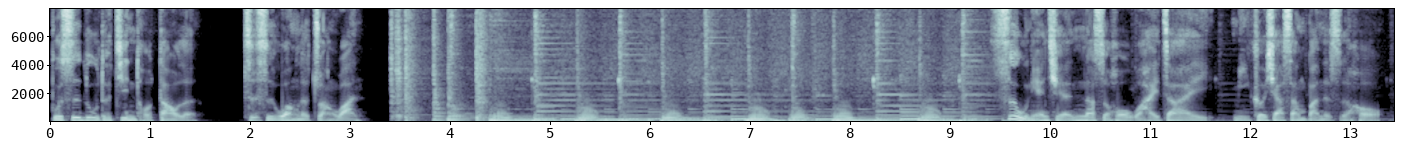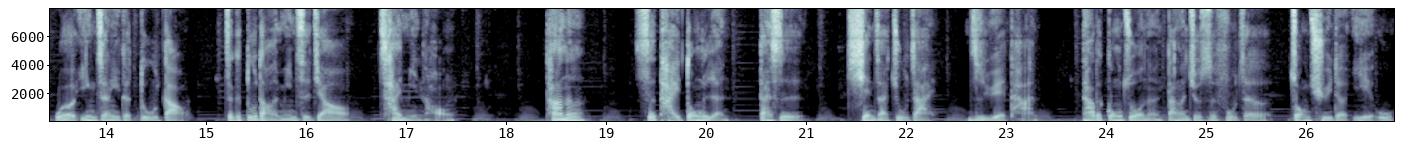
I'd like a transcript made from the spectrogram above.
不是路的尽头到了，只是忘了转弯。四五年前，那时候我还在米克夏上班的时候，我有应征一个督导。这个督导的名字叫蔡敏宏，他呢是台东人，但是现在住在日月潭。他的工作呢，当然就是负责中区的业务。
